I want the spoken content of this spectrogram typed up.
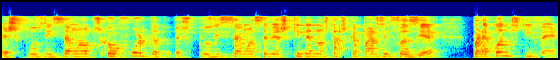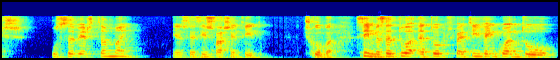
a exposição ao desconforto, a exposição a saberes que ainda não estás capaz de o fazer, para quando estiveres, o saberes também. Eu não sei se isto faz sentido. Desculpa. Sim, mas a tua, a tua perspectiva enquanto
